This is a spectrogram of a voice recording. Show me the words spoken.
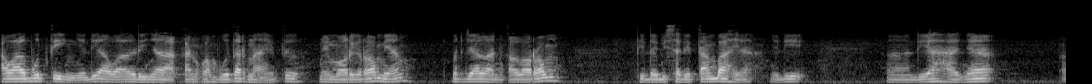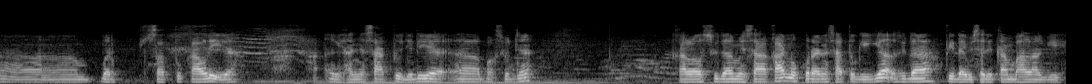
awal booting. Jadi awal dinyalakan komputer. Nah, itu memori ROM yang berjalan. Kalau ROM tidak bisa ditambah ya. Jadi uh, dia hanya uh, ber satu kali ya hanya satu jadi uh, maksudnya kalau sudah misalkan ukurannya 1 giga sudah tidak bisa ditambah lagi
